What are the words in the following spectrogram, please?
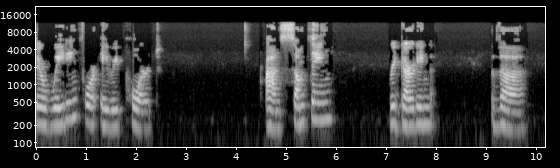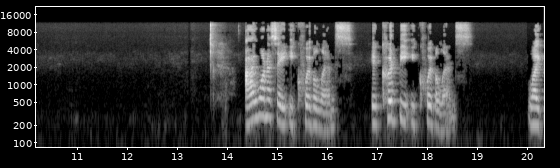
They're waiting for a report on something regarding the I want to say equivalence. It could be equivalence like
